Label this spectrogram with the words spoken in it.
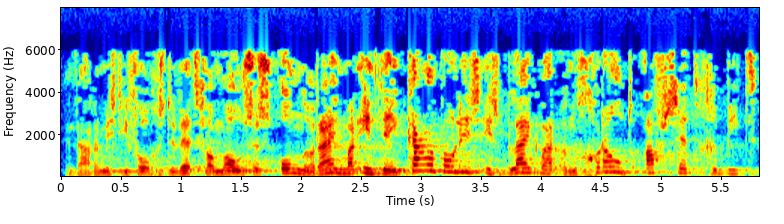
En daarom is hij volgens de wet van Mozes onrein. Maar in Decapolis is blijkbaar een groot afzetgebied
